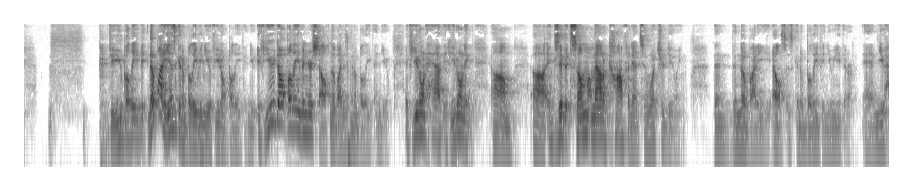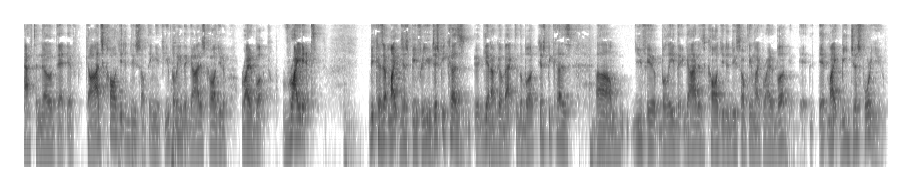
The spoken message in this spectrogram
Do you believe it? Nobody is going to believe in you if you don't believe in you. If you don't believe in yourself, nobody's going to believe in you. If you don't have, if you don't um, uh, exhibit some amount of confidence in what you're doing, then, then nobody else is going to believe in you either. And you have to know that if God's called you to do something, if you believe that God has called you to write a book, write it. Because it might just be for you. Just because, again, I'll go back to the book, just because um, you feel believe that God has called you to do something like write a book, it, it might be just for you.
